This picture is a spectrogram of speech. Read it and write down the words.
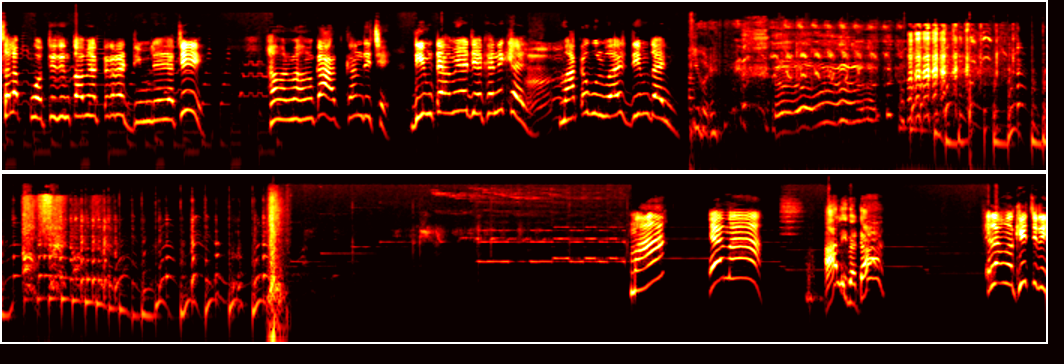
সালা প্রতিদিন তো আমি একটা করে ডিম নিয়ে যাচ্ছি। আমার মা আমাকে আধ খান দিচ্ছে। ডিমটা আমি আজ এখানে মাকে বলব ডিম দেয়নি। আলি বেটা এলাম আমার খিচড়ি।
